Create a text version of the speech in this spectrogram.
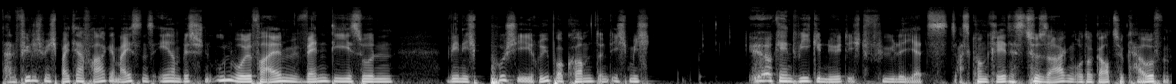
dann fühle ich mich bei der Frage meistens eher ein bisschen unwohl, vor allem wenn die so ein wenig pushy rüberkommt und ich mich irgendwie genötigt fühle, jetzt was Konkretes zu sagen oder gar zu kaufen.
